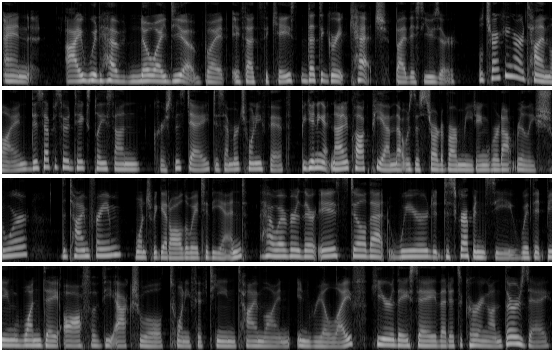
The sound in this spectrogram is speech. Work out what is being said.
And I would have no idea, but if that's the case, that's a great catch by this user. Well, tracking our timeline, this episode takes place on Christmas Day, December 25th, beginning at 9 o'clock p.m. That was the start of our meeting. We're not really sure the time frame once we get all the way to the end. However, there is still that weird discrepancy with it being one day off of the actual 2015 timeline in real life. Here they say that it's occurring on Thursday,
